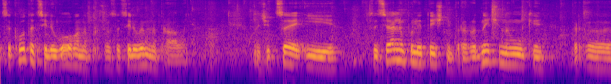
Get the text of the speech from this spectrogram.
це квота цільового за цільовим направленням. Значить, це і соціально-політичні, природничі науки, е,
